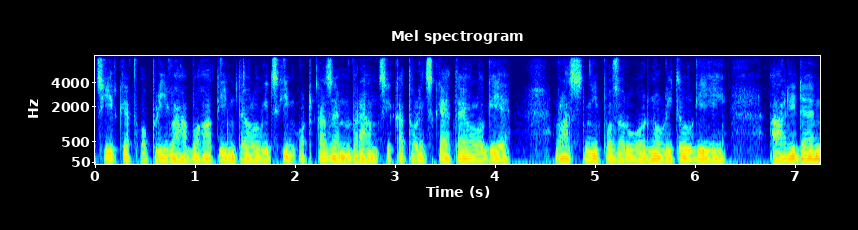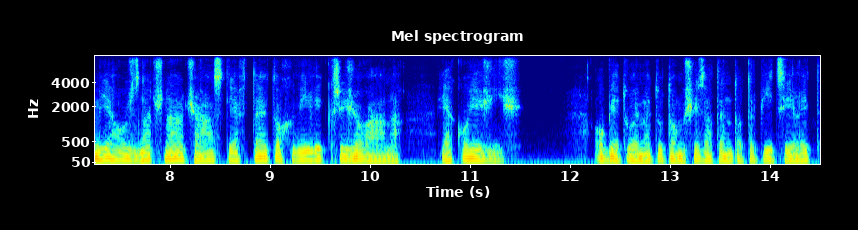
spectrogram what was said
církev oplývá bohatým teologickým odkazem v rámci katolické teologie, vlastní pozoruhodnou liturgií a lidem jehož značná část je v této chvíli křižována, jako Ježíš. Obětujeme tuto mši za tento trpící lid,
